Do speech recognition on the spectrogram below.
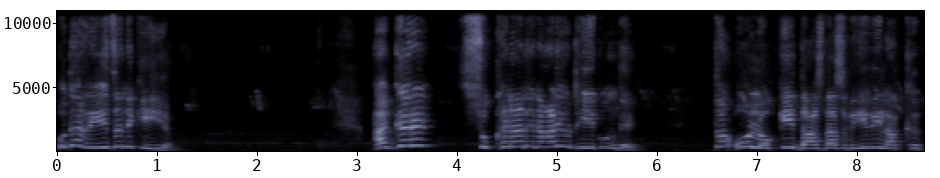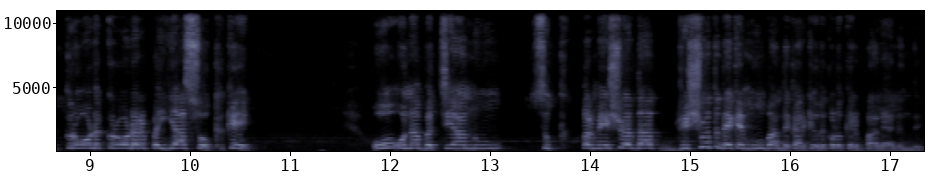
ਉਹਦਾ ਰੀਜ਼ਨ ਕੀ ਆ? ਅਗਰ ਸੁਖਣਾ ਦੇ ਨਾਲ ਹੀ ਉਹ ਠੀਕ ਹੁੰਦੇ, ਤਾਂ ਉਹ ਲੋਕੀ 10-10 20-20 ਲੱਖ, ਕਰੋੜ ਕਰੋੜ ਰੁਪਈਆ ਸੁੱਖ ਕੇ ਉਹ ਉਹਨਾਂ ਬੱਚਿਆਂ ਨੂੰ ਸੁਖ, ਪਰਮੇਸ਼ਵਰ ਦਾ ਰਿਸ਼ਵਤ ਦੇ ਕੇ ਮੂੰਹ ਬੰਦ ਕਰਕੇ ਉਹਦੇ ਕੋਲੋਂ ਕਿਰਪਾ ਲੈ ਲੈਂਦੇ।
